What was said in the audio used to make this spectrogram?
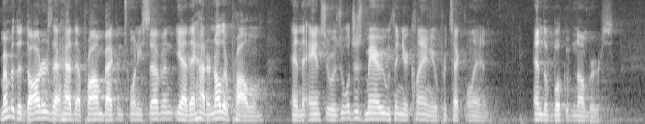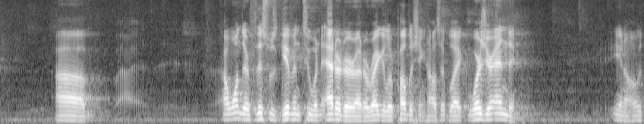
Remember the daughters that had that problem back in 27? Yeah, they had another problem. And the answer was, well, just marry within your clan, you'll protect the land. End of the book of Numbers. Uh, I wonder if this was given to an editor at a regular publishing house. It'd be like, where's your ending? You know,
